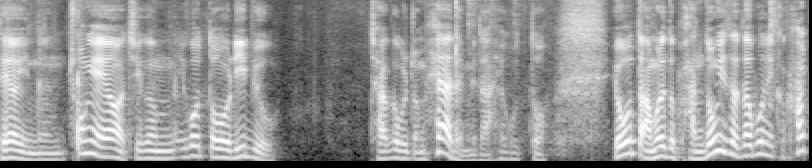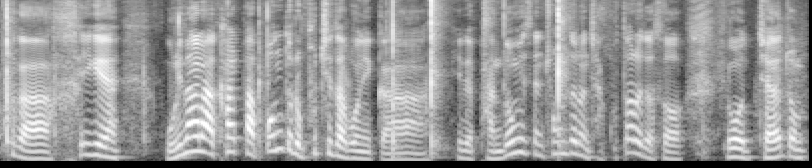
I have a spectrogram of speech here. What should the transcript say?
되어 있는 총이에요. 지금 이것도 리뷰 작업을 좀 해야 됩니다. 이것도 이것도 아무래도 반동이 세다 보니까 칼파가 이게 우리나라 칼파 본드로 붙이다 보니까 이제 반동이 센 총들은 자꾸 떨어져서 이거 제가 좀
